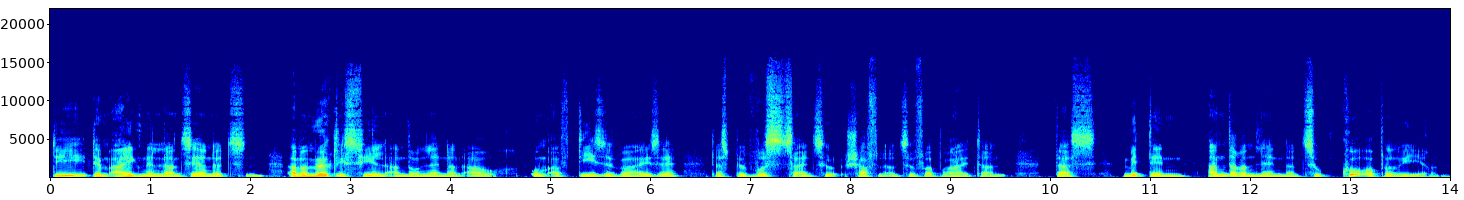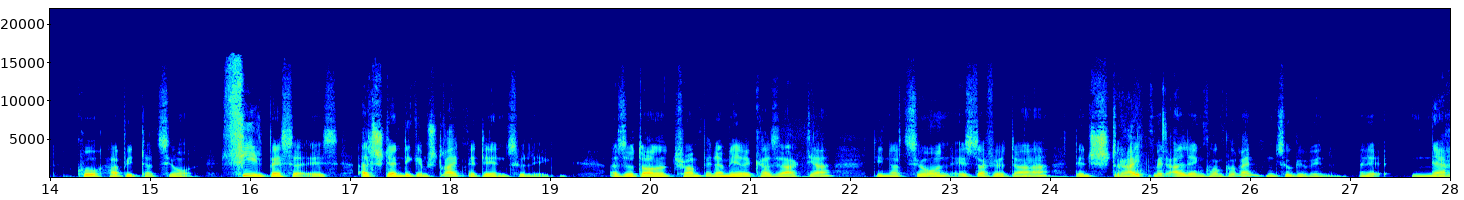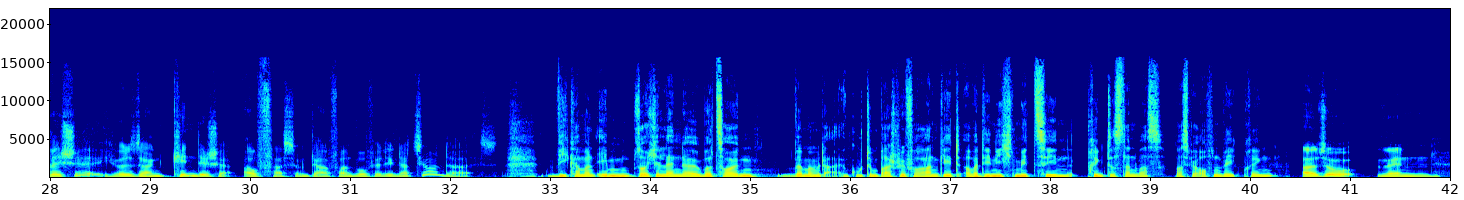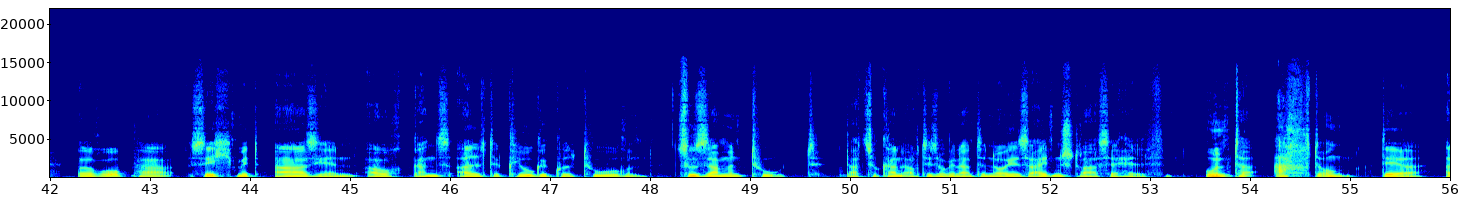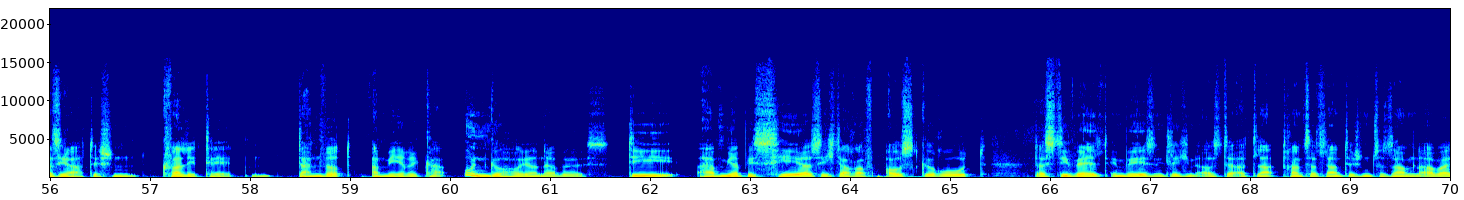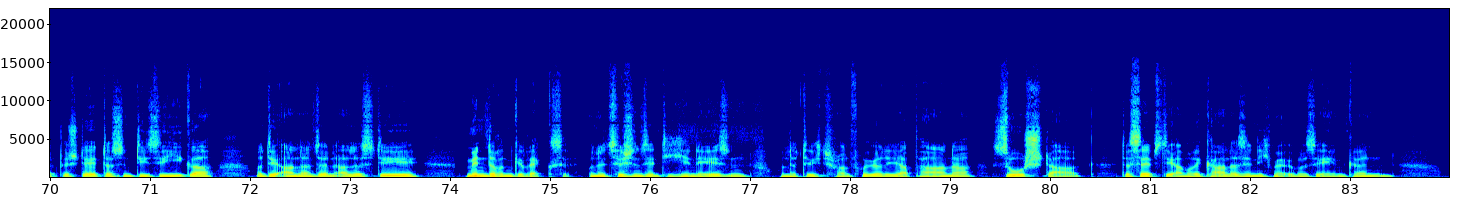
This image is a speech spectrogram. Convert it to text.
die dem eigenen Land sehr nützen, aber möglichst vielen anderen Ländern auch, um auf diese Weise das Bewusstsein zu schaffen und zu verbreitern, dass mit den anderen Ländern zu kooperieren, Kohabitation, viel besser ist, als ständig im Streit mit denen zu liegen. Also Donald Trump in Amerika sagt ja, die Nation ist dafür da, den Streit mit all den Konkurrenten zu gewinnen. Eine närrische, ich würde sagen kindische Auffassung davon, wofür die Nation da ist. Wie kann man eben solche Länder überzeugen? Wenn man mit guten Beispiel vorangeht, aber die nicht mitziehen, bringt es dann was, was wir auf den Weg bringen? Also, wenn Europa sich mit Asien, auch ganz alte, kluge Kulturen, zusammentut, Dazu kann auch die sogenannte Neue Seidenstraße helfen. Unter Achtung der asiatischen Qualitäten, dann wird Amerika ungeheuer nervös. Die haben ja bisher sich darauf ausgeruht, dass die Welt im Wesentlichen aus der Atla transatlantischen Zusammenarbeit besteht. Das sind die Sieger und die anderen sind alles die minderen Gewächse. Und inzwischen sind die Chinesen und natürlich schon früher die Japaner so stark, dass selbst die Amerikaner sie nicht mehr übersehen können.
